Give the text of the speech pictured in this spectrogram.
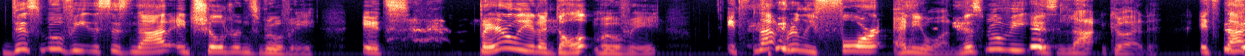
this movie this is not a children's movie. It's barely an adult movie. It's not really for anyone. This movie is not good. It's not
